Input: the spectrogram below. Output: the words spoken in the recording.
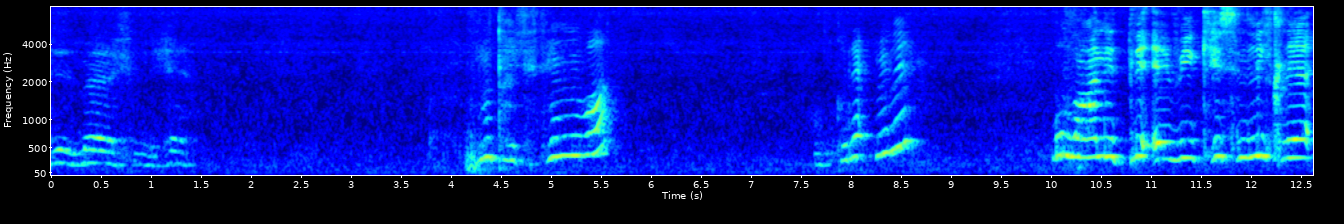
gidelim şimdi. He. Bunun peçete mi var? Krep mi var? Bu lanetli evi kesinlikle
